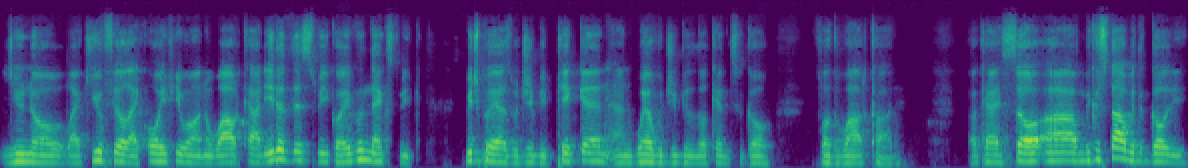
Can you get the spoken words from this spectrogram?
you know, like you feel like, oh, if you were on a wild card either this week or even next week, which players would you be picking, and where would you be looking to go for the wild card? Okay, so um, we could start with the goalie,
